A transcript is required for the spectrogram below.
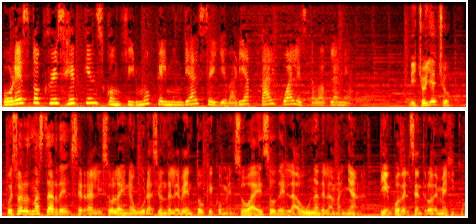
Por esto, Chris Hipkins confirmó que el Mundial se llevaría tal cual estaba planeado. Dicho y hecho, pues horas más tarde se realizó la inauguración del evento que comenzó a eso de la una de la mañana, tiempo del centro de México.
